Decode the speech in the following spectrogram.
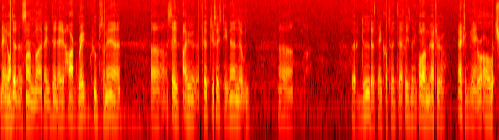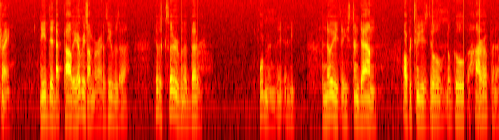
They don't did the summer months. They did, they hired great groups of men, uh, say probably 50 or 60 men that would, uh, that would do this. They called it that reason they call them extra, extra game or, or train. And he did that probably every summer because he was a, he was considered one of the better foremen. And he, I know he, he's turned down opportunities to go, to go higher up and uh,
